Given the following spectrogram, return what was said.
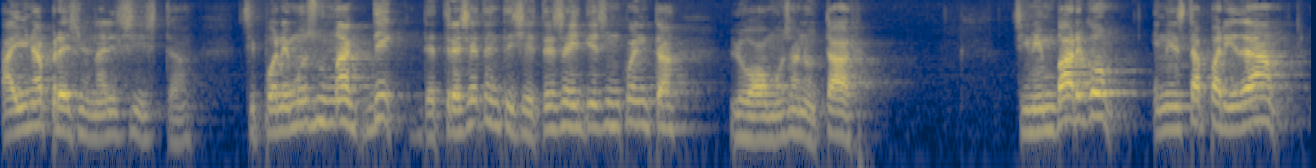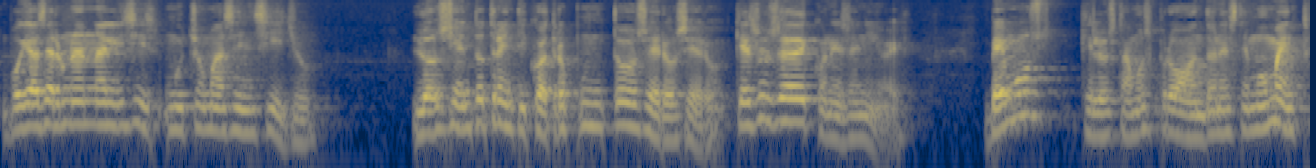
hay una presión alcista. Si ponemos un MACD de 377.61050, lo vamos a notar. Sin embargo, en esta paridad voy a hacer un análisis mucho más sencillo. Los 134.00. ¿Qué sucede con ese nivel? Vemos que lo estamos probando en este momento.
